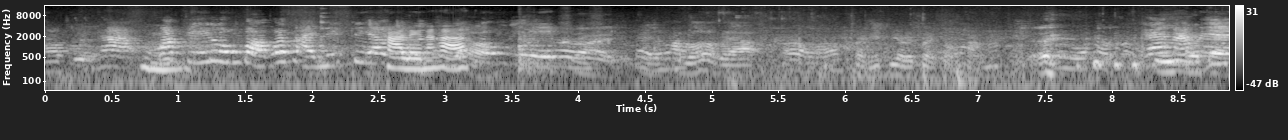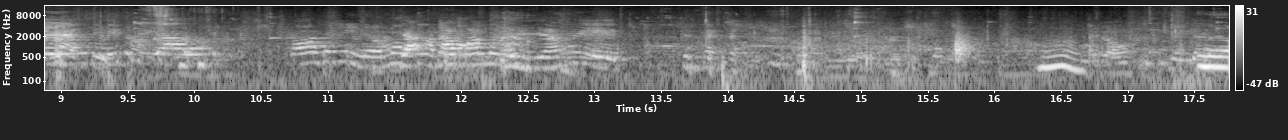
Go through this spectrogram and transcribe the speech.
ขอบคุณค่ะ เมื่อกี้ลุงบอกว่าใส่นิดเดียวทานเลยนะคะลงอีกขับรถออกไปแล้วใส่นิดเดียวเลยใส่สองครั้งแค่นั้นเองนิดเดียวก็จะมีเนื้อหมดอยากจะมาเถียงอีกอืมเนื้อ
